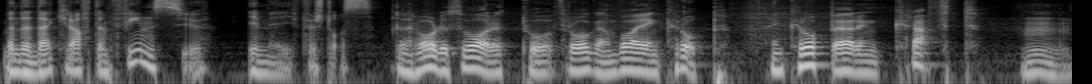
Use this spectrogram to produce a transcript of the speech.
Men den där kraften finns ju i mig förstås. Där har du svaret på frågan, vad är en kropp? En kropp är en kraft. Mm.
